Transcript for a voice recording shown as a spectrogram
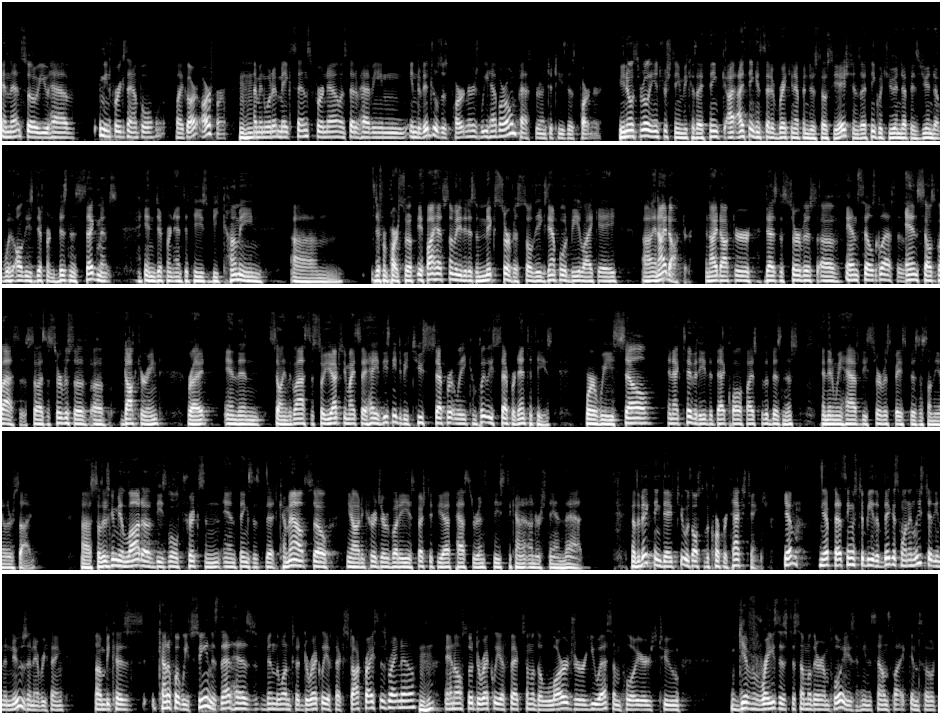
And that, so you have, I mean, for example, like our, our firm. I mean, would it make sense for now, instead of having individuals as partners, we have our own pass through entities as partners? You know, it's really interesting because I think I, I think instead of breaking up into associations, I think what you end up is you end up with all these different business segments in different entities becoming um, different parts. So if, if I have somebody that is a mixed service, so the example would be like a uh, an eye doctor. An eye doctor does the service of And sells glasses. and sells glasses. So as a service of, of doctoring, right? And then selling the glasses. So you actually might say, hey, these need to be two separately, completely separate entities where we sell an activity that that qualifies for the business. And then we have the service-based business on the other side. Uh, so there's going to be a lot of these little tricks and, and things that, that come out. So, you know, I'd encourage everybody, especially if you have pass-through entities, to kind of understand that. Now, the big thing, Dave, too, is also the corporate tax change. Yep, yep. That seems to be the biggest one, at least hitting the news and everything, um, because kind of what we've seen is that has been the one to directly affect stock prices right now, and also directly affect some of the larger U.S. employers to give raises to some of their employees. I mean, it sounds like, and so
